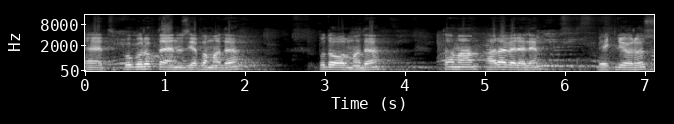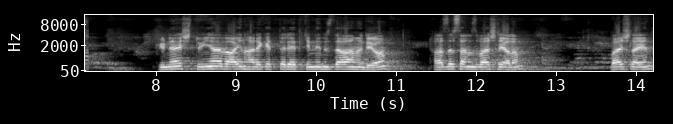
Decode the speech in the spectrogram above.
Evet, bu grup da henüz yapamadı. Bu da olmadı. Tamam, ara verelim. Bekliyoruz. Güneş, dünya ve ayın hareketleri etkinliğimiz devam ediyor. Hazırsanız başlayalım. Başlayın.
